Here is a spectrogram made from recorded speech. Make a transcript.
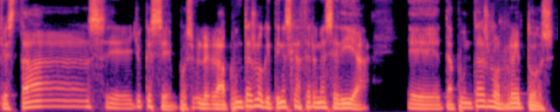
estás, eh, yo qué sé, pues le apuntas lo que tienes que hacer en ese día, eh, te apuntas los retos,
